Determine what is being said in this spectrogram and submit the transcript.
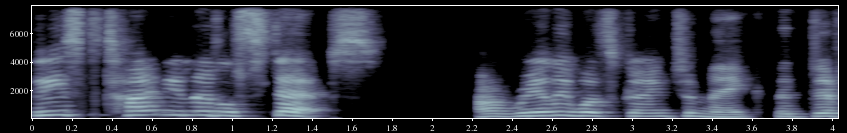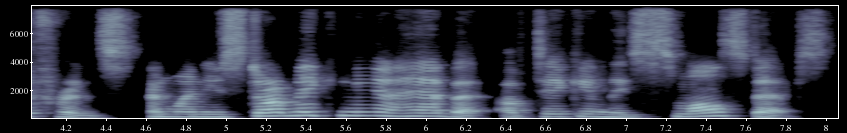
These tiny little steps are really what's going to make the difference. And when you start making a habit of taking these small steps,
